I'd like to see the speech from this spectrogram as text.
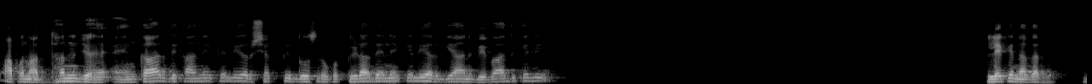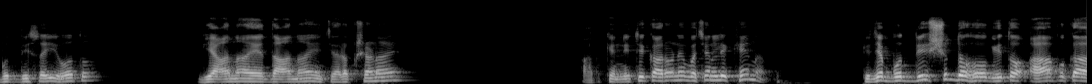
अपना धन जो है अहंकार दिखाने के लिए और शक्ति दूसरों को पीड़ा देने के लिए और ज्ञान विवाद के लिए। लेकिन अगर बुद्धि सही हो तो ज्ञानाय दानाय च रक्षणाय आपके नीतिकारों ने वचन लिखे ना कि जब बुद्धि शुद्ध होगी तो आपका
